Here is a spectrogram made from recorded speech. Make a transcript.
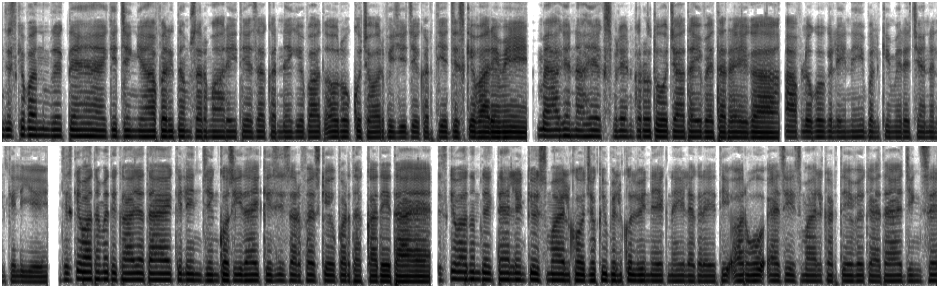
जिसके बाद हम देखते हैं कि जिंग यहाँ पर एकदम शर्मा रही थी ऐसा करने के बाद, और वो कुछ और भी चीज़ें करती है जिसके बारे में। मैं आगे ना ही एक्सप्लेन करूँ तो ज़्यादा ही बेहतर रहेगा। आप लोगों के लिए नहीं, बल्कि मेरे चैनल के लिए। जिसके बाद हमें दिखाया जाता है कि लिन जिंग को सीधा ही किसी सरफेस के ऊपर धक्का देता है। जिसके बाद हम देखते हैं लिन की स्माइल को, जो कि बिल्कुल भी नेक नहीं लग रही थी, और वो ऐसी स्माइल करते हुए कहता है जिंग से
